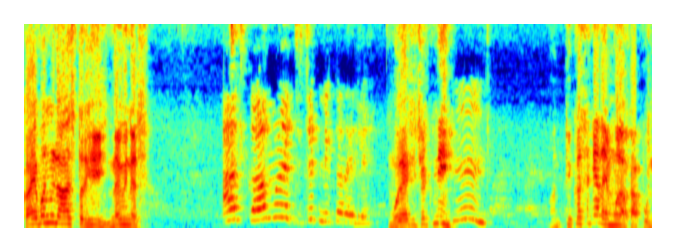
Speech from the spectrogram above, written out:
काय बनविलं आज तर ही नवीनच? आज का मुळ्याची चटणी करायले? मुळ्याची चटणी? हम्म. आणि ती कसं केलाय मुळा कापून?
